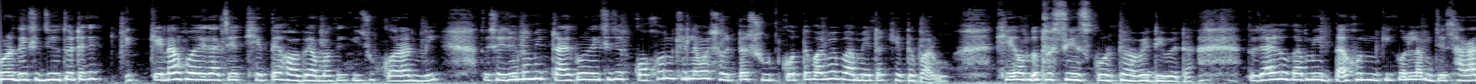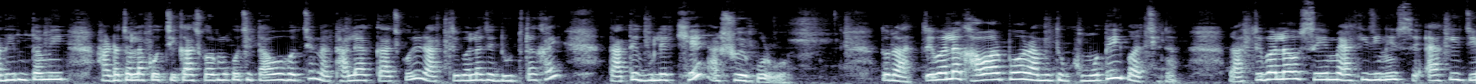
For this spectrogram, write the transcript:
করে দেখছি, যেহেতু এটাকে কেনা হয়ে গেছে, খেতে হবে, আমাকে কিছু করার নেই, তো সেই জন্য আমি ট্রাই করে দেখছি যে কখন খেলে আমার শরীরটা শ্যুট করতে পারবে বা আমি এটা খেতে পারব। খেয়ে অন্তত শেষ করতে হবে ডিবেটা তো যাই হোক, আমি তখন কি করলাম যে সারাদিন তো আমি হাঁটাচলা করছি, কাজকর্ম করছি, তাও হচ্ছে না। তাহলে এক কাজ করি, রাত্রিবেলা যে দুধটা খাই, তাতে গুলে খেয়ে আর শুয়ে পড়ব। তো রাত্রিবেলা খাওয়ার পর আমি তো ঘুমোতেই পারছি না। রাত্রিবেলাও সেম একই জিনিস, একই যে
